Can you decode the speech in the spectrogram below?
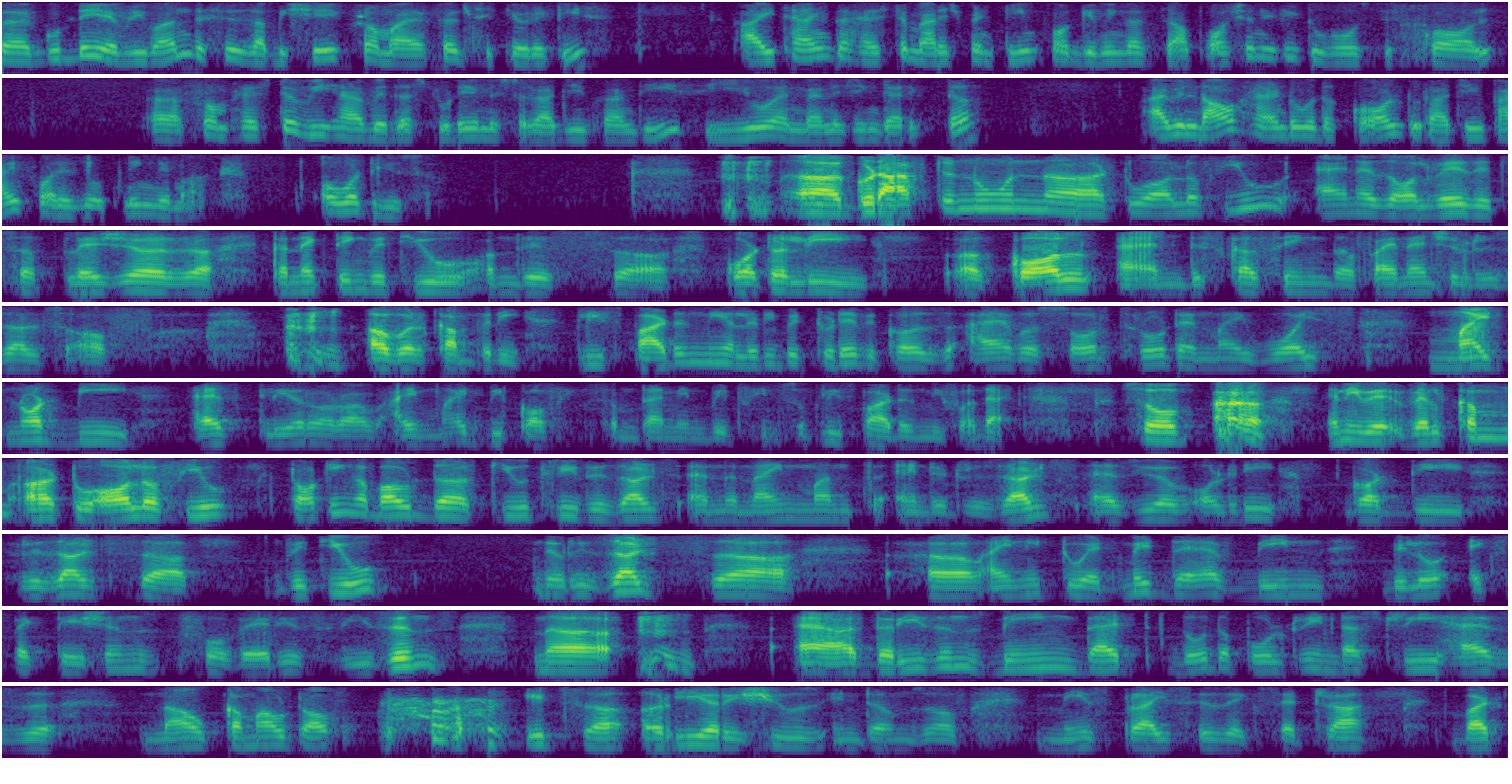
uh, good day everyone. This is Abhishek from IIFL Securities. I thank the Hester management team for giving us the opportunity to host this call. Uh, from Hester, we have with us today Mr. Rajiv Gandhi, CEO and Managing Director. I will now hand over the call to Rajiv Bhai for his opening remarks. Over to you, sir. Uh, good afternoon uh, to all of you and as always it's a pleasure uh, connecting with you on this uh, quarterly call and discussing the financial results of our company. Please pardon me a little bit today because I have a sore throat and my voice might not be as clear or I might be coughing sometime in between. So please pardon me for that. So anyway, welcome uh, to all of you talking about the Q3 results and the nine-month ended results, as you have already got the results uh, with you, the results, uh, uh, I need to admit, they have been below expectations for various reasons. Uh, uh, the reasons being that though the poultry industry has uh, now come out of its uh, earlier issues in terms of maize prices, etc., but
